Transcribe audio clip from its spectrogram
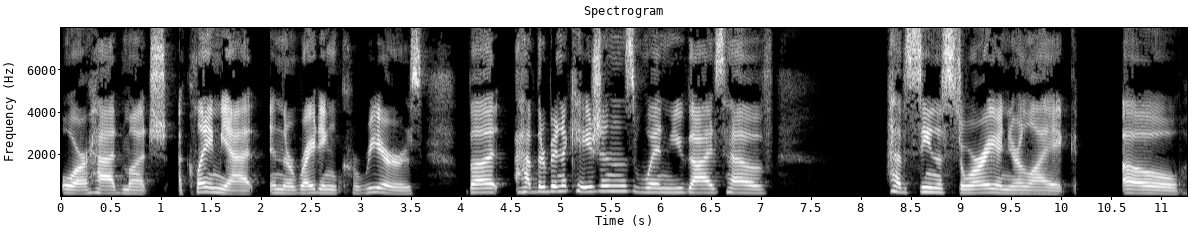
or had much acclaim yet in their writing careers. But have there been occasions when you guys have have seen a story and you're like, oh,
